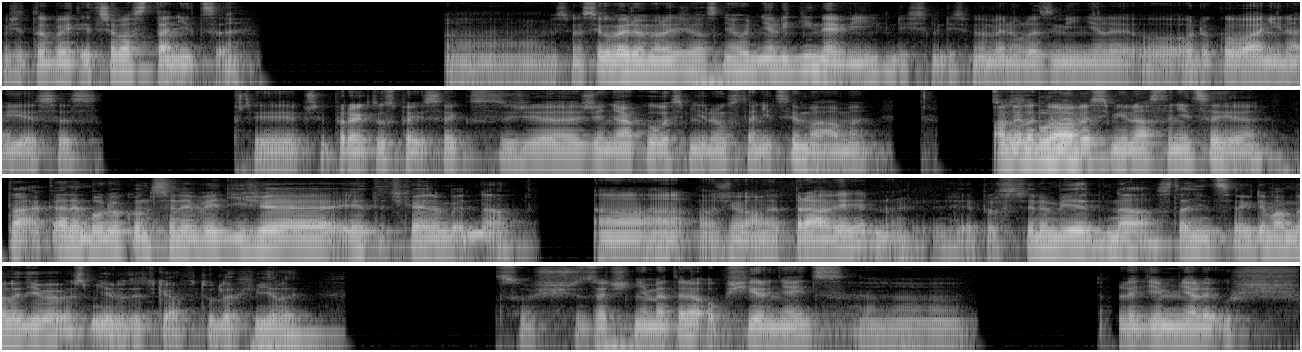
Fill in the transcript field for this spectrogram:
může to být i třeba stanice. A my jsme si uvědomili, že vlastně hodně lidí neví, když jsme, když jsme minule zmínili o, o dokování na ISS při, při projektu SpaceX, že, že nějakou vesmírnou stanici máme. Co a nebo taková ne... vesmírná stanice je? Tak, a nebo dokonce nevědí, že je teďka jenom jedna. A, a, a že máme právě jednu. Že je prostě jenom jedna stanice, kde máme lidi ve vesmíru teďka v tuhle chvíli. Což začněme teda obšírnějc. Lidi měli už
